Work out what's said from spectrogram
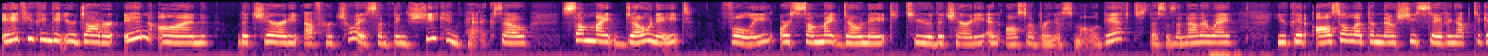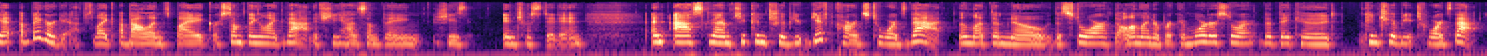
if you can get your daughter in on the charity of her choice, something she can pick. So, some might donate fully, or some might donate to the charity and also bring a small gift. This is another way. You could also let them know she's saving up to get a bigger gift, like a balance bike or something like that, if she has something she's interested in. And ask them to contribute gift cards towards that and let them know the store, the online or brick and mortar store, that they could contribute towards that.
